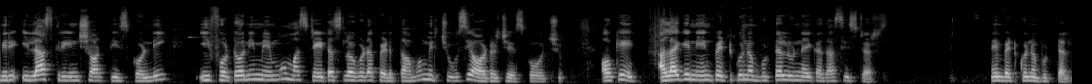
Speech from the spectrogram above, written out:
మీరు ఇలా స్క్రీన్ షాట్ తీసుకోండి. ఈ ఫోటోని మేము మా స్టేటస్లో కూడా పెడతాము. మీరు చూసి ఆర్డర్ చేసుకోవచ్చు. ఓకే? అలాగే నేను పెట్టుకున్న బుట్టలు ఉన్నాయి కదా సిస్టర్స్? నేను పెట్టుకున్న బుట్టలు.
